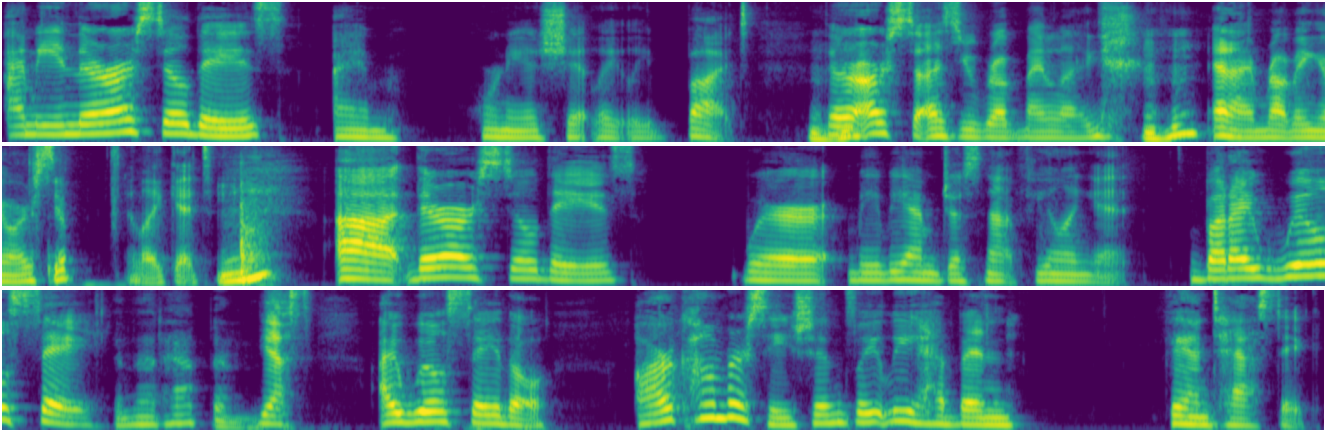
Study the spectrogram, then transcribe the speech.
I mean, there are still days I am horny as shit lately, but there Mhm. are still, as you rub my leg Mhm. and I'm rubbing yours. Yep. I like it. Mhm. Uh, there are still days where maybe I'm just not feeling it. But I will say, and that happens yes, I will say though, our conversations lately have been fantastic.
